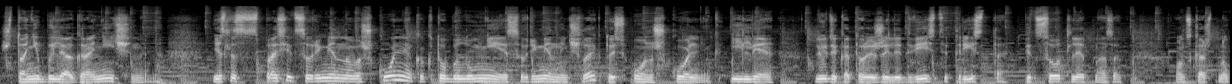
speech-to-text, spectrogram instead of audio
что они были ограниченными. Если спросить современного школьника, кто был умнее, современный человек, то есть он школьник, или люди, которые жили 200, 300, 500 лет назад, он скажет, ну,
